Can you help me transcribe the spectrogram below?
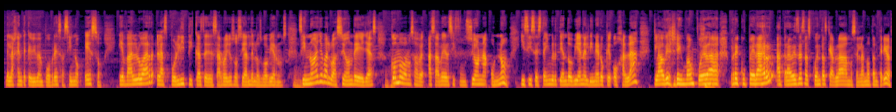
de la gente que vive en pobreza, sino eso, evaluar las políticas de desarrollo social de los gobiernos. Si no hay evaluación de ellas, ¿cómo vamos a, a, saber si funciona o no? Y si se está invirtiendo bien el dinero que ojalá Claudia Sheinbaum pueda recuperar a través de esas cuentas que hablábamos en la nota anterior.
